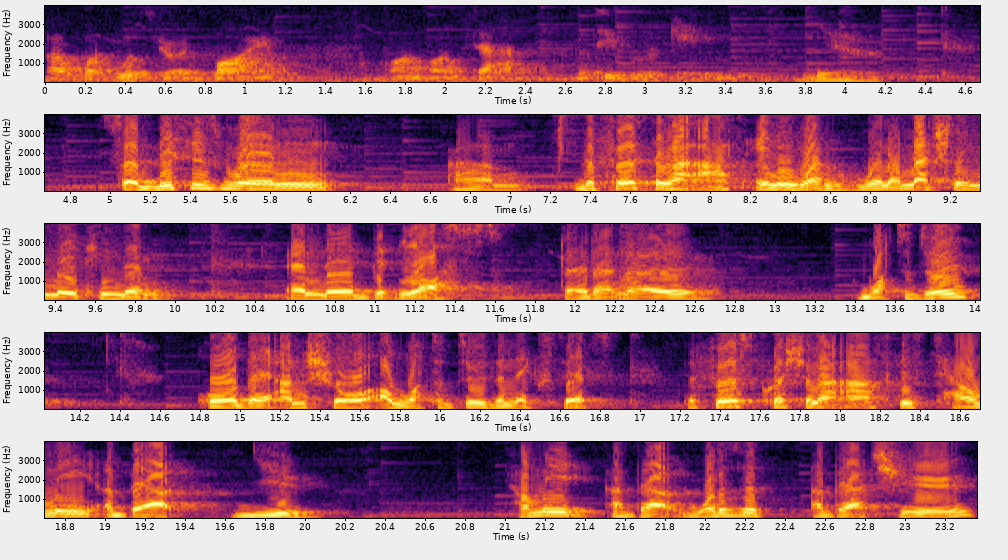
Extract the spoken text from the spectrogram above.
Uh, what was your advice on, on that particular case? Yeah. So this is when um, the first thing I ask anyone when I'm actually meeting them and they're a bit lost, they don't know what to do, or they're unsure of what to do the next step. The first question I ask is, "Tell me about you. Tell me about what is it about you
